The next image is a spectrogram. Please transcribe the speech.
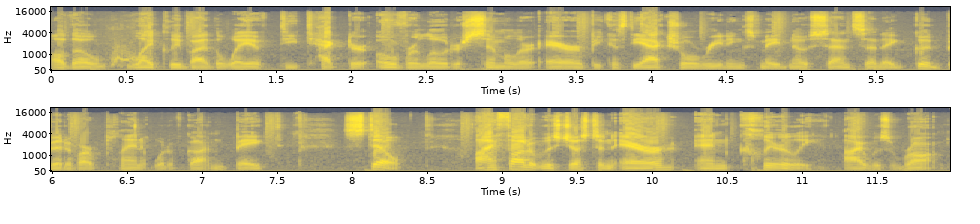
although likely by the way of detector overload or similar error because the actual readings made no sense and a good bit of our planet would have gotten baked. Still, I thought it was just an error and clearly I was wrong.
